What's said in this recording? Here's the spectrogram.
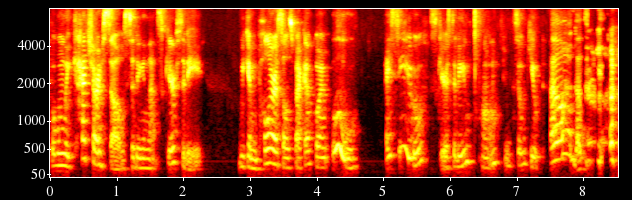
But when we catch ourselves sitting in that scarcity, we can pull ourselves back up going, "Ooh, I see you, scarcity. Oh, it's so cute. Oh, that's cute.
